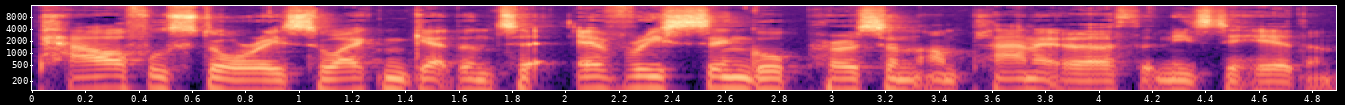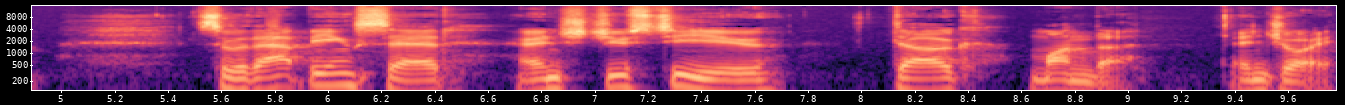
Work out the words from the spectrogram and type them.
powerful stories so I can get them to every single person on planet Earth that needs to hear them. So, with that being said, I introduce to you Doug Monda. Enjoy.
